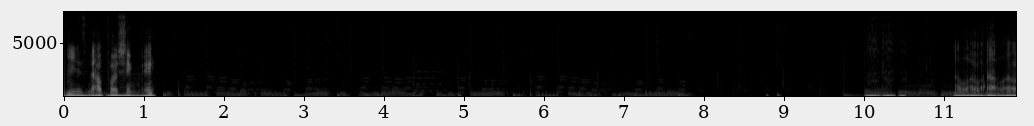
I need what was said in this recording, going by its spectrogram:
He is now pushing me. Hello, hello.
